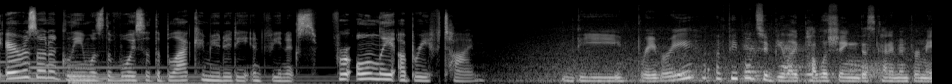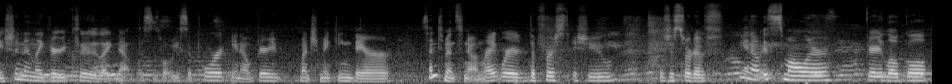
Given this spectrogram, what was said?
The Arizona Gleam was the voice of the black community in Phoenix for only a brief time. The bravery of people to be like publishing this kind of information and like very clearly like no this is what we support you know very much making their sentiments known right where the first issue is just sort of you know it's smaller very local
